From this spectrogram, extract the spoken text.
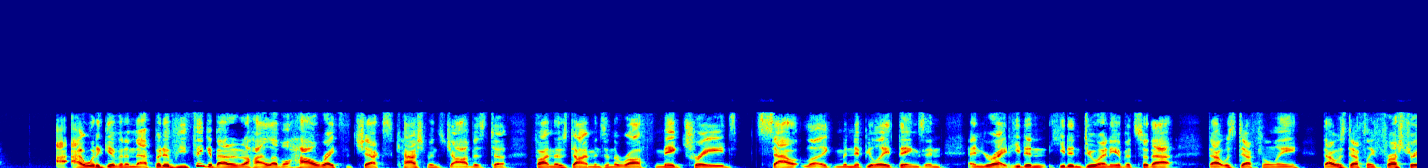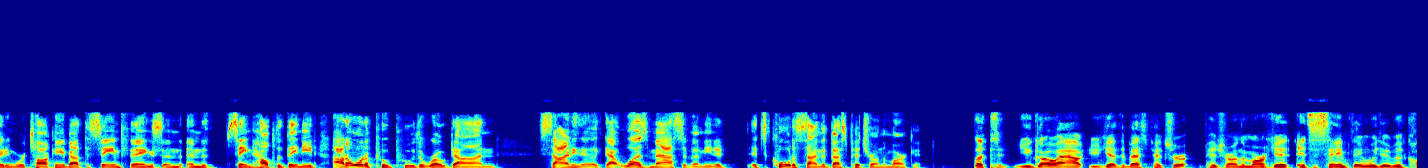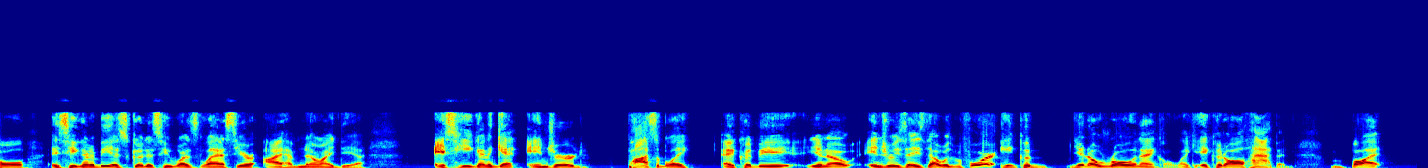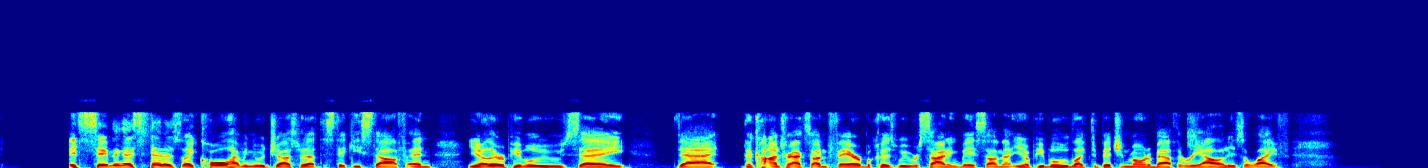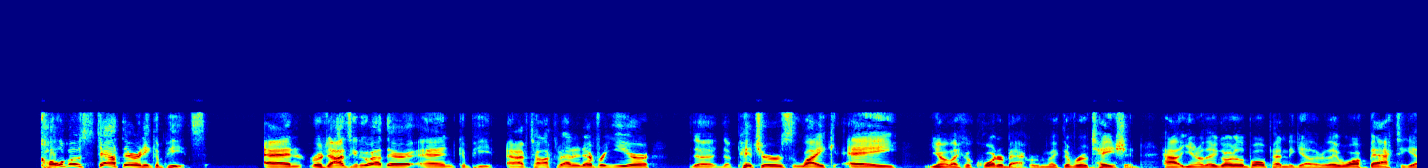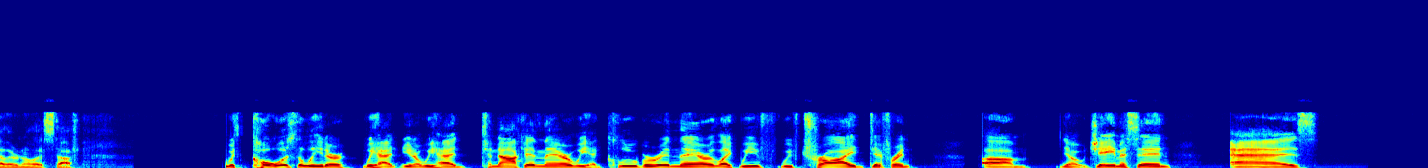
I, I would have given him that. But if you think about it at a high level, Hal writes the checks. Cashman's job is to find those diamonds in the rough, make trades, sou- like manipulate things. And and you're right, he didn't he didn't do any of it. So that that was definitely that was definitely frustrating. We're talking about the same things and and the same help that they need. I don't want to poo poo the Rodon signing there. Like that was massive. I mean, it it's cool to sign the best pitcher on the market. listen, you go out, you get the best pitcher pitcher on the market. It's the same thing we did with Cole. Is he going to be as good as he was last year? I have no idea. Is he going to get injured? Possibly. It could be, you know, injuries that he's dealt with before. He could, you know, roll an ankle. Like it could all happen. But it's the same thing I said as like Cole having to adjust without the sticky stuff. And, you know, there are people who say that the contract's unfair because we were signing based on that. You know, people who like to bitch and moan about the realities of life. Cole goes out there and he competes. And Rodon's going to go out there and compete. And I've talked about it every year. The the pitchers like a you know like a quarterback room, like the rotation. How you know they go to the bullpen together, they walk back together, and all that stuff. With Cole as the leader, we had you know we had Tanaka in there, we had Kluber in there. Like we've we've tried different, um, you know, Jameson as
